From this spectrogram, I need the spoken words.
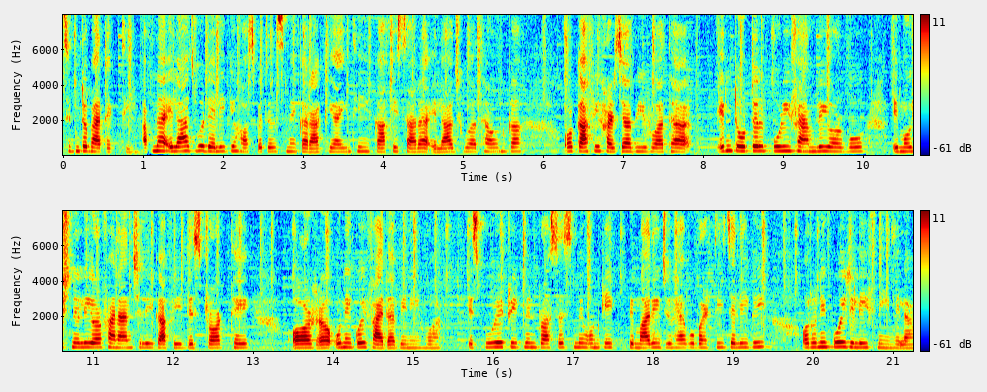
सिम्टोमेटिक थी। अपना इलाज वो दिल्ली के हॉस्पिटल्स में करा के आई थी। काफ़ी सारा इलाज हुआ था उनका और काफ़ी ख़र्चा भी हुआ था। इन टोटल पूरी फैमिली और वो इमोशनली और फाइनेंशियली काफ़ी डिस्ट्रॉट थे और उन्हें कोई फ़ायदा भी नहीं हुआ। इस पूरे ट्रीटमेंट प्रोसेस में उनकी बीमारी जो है वो बढ़ती चली गई और उन्हें कोई रिलीफ नहीं मिला।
